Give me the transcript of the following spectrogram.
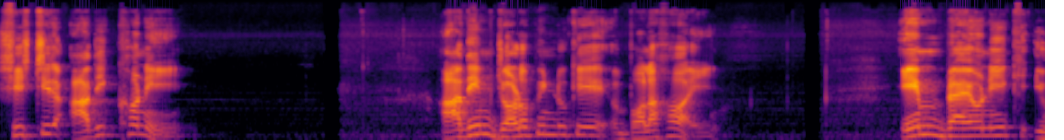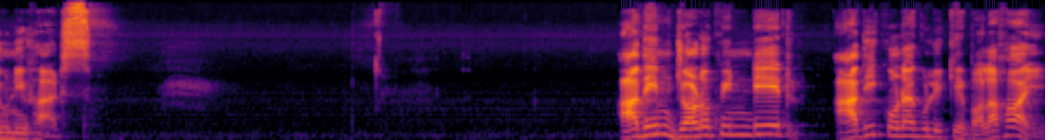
সৃষ্টির আদিক্ষণে আদিম জড়পিণ্ডকে বলা হয় এমব্রায়োনিক ইউনিভার্স আদিম জড়পিণ্ডের আদি কণাগুলিকে বলা হয়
